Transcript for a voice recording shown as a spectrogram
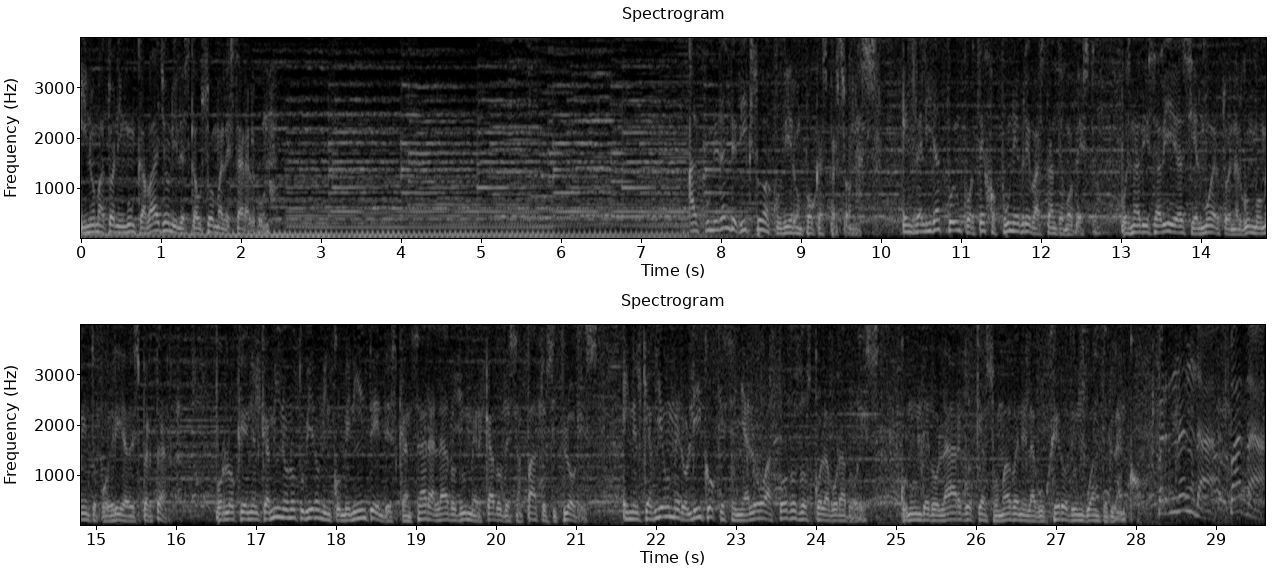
y no mató a ningún caballo ni les causó malestar alguno. Al funeral de Dixo acudieron pocas personas. En realidad fue un cortejo fúnebre bastante modesto, pues nadie sabía si el muerto en algún momento podría despertar, por lo que en el camino no tuvieron inconveniente en descansar al lado de un mercado de zapatos y flores, en el que había un merolico que señaló a todos los colaboradores, con un dedo largo que asomaba en el agujero de un guante blanco. Fernanda, Pada,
